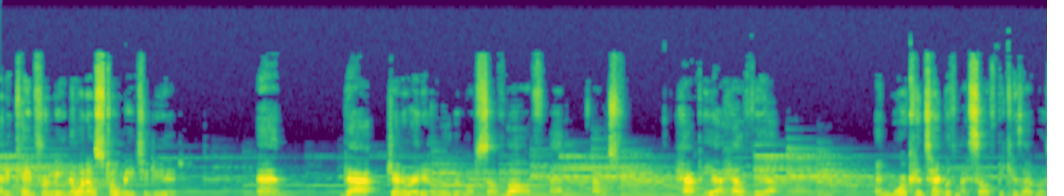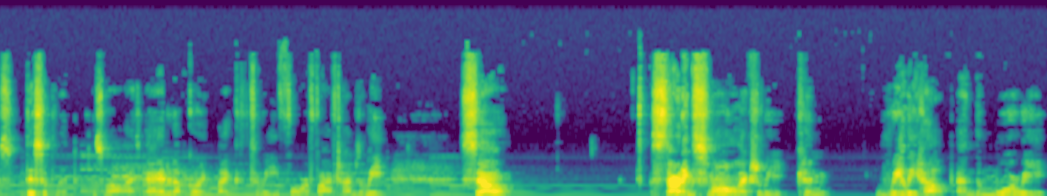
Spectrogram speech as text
And it came from me. No one else told me to do it. And that generated a little bit more self-love and I was happier, healthier, and more content with myself because I was disciplined as well. I, I ended up going like three, four, five times a week. So, starting small actually can really help. And the more we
